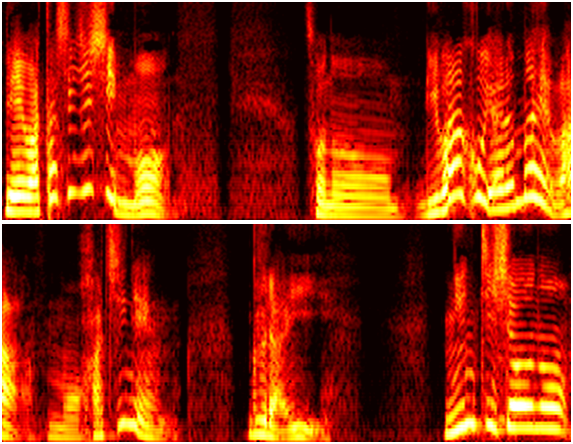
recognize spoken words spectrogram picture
で、私自身も、その、リワークをやる前は、もう8年ぐらい、認知症の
